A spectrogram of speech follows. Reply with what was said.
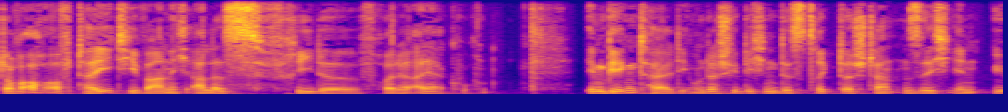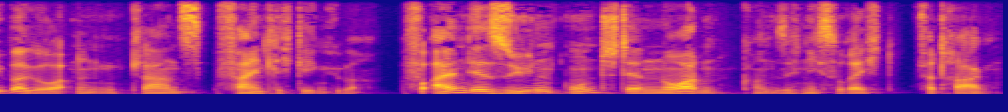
Doch auch auf Tahiti war nicht alles Friede, Freude, Eierkuchen. Im Gegenteil, die unterschiedlichen Distrikte standen sich in übergeordneten Clans feindlich gegenüber. Vor allem der Süden und der Norden konnten sich nicht so recht vertragen.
